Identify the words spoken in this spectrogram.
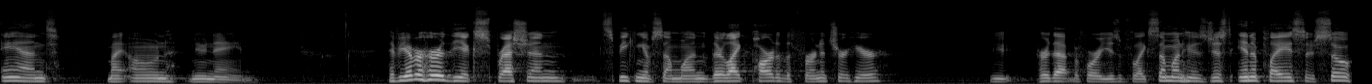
and my own new name. Have you ever heard the expression, speaking of someone, they're like part of the furniture here? You, heard that before. I use it for like someone who's just in a place. They're so,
